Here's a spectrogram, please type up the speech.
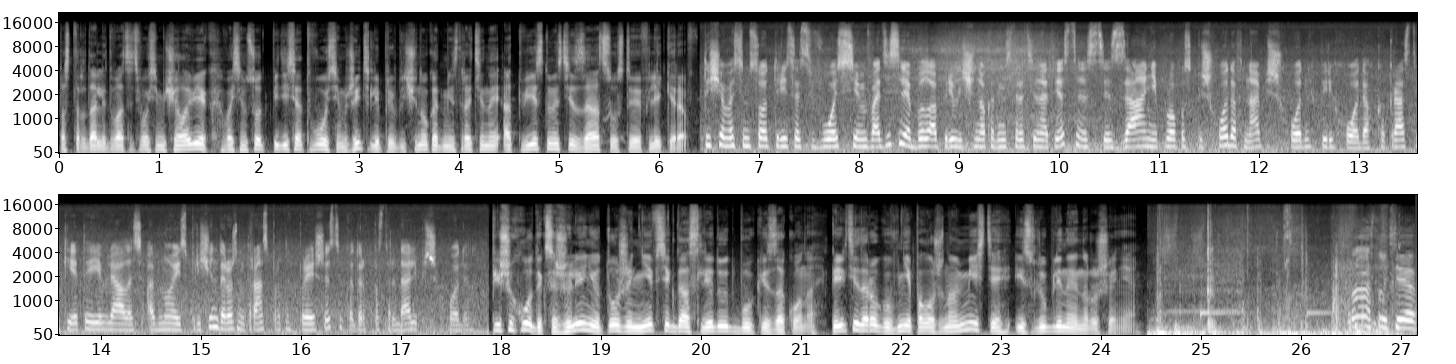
Пострадали 28 человек, 858 жителей привлечено к административной ответственности за отсутствие фликеров. 1838 водителей было привлечено к административной ответственности за непропуск пешеходов на пешеходных переходах. Как раз-таки это и являлось одной из причин дорожно-транспортных происшествий, в которых пострадали пешеходы. Пешеходы, к сожалению, тоже не всегда следуют букве закона. Перейти дорогу в неположенном месте – излюбленное нарушение. Здравствуйте!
